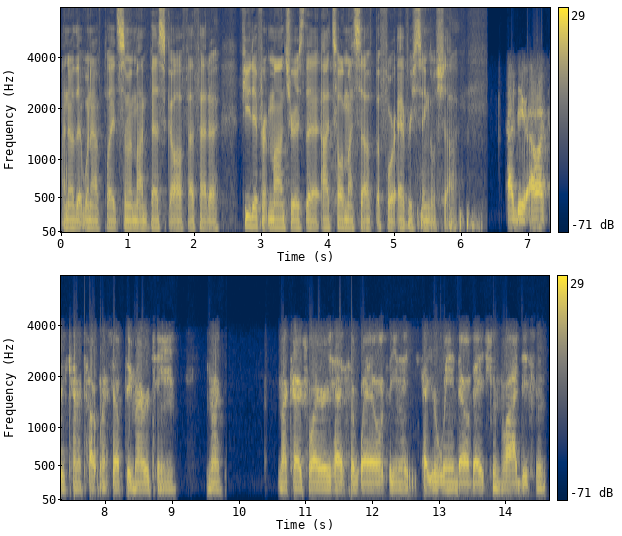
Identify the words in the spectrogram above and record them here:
I know that when I've played some of my best golf, I've had a few different mantras that I told myself before every single shot. I do. I like to kind of talk myself through my routine. You know, my coach Larry has the wells. You know, you got your wind elevation, wide distance,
